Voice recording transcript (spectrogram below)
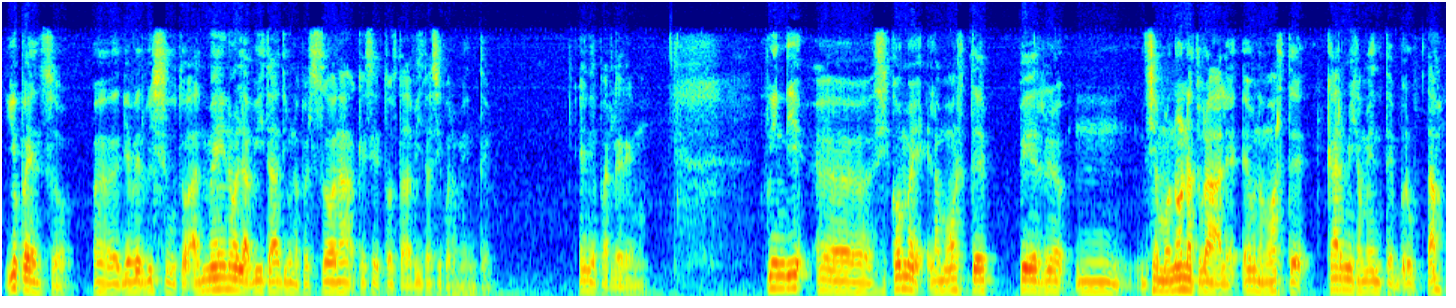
io penso eh, di aver vissuto almeno la vita di una persona che si è tolta la vita sicuramente. E ne parleremo. Quindi, eh, siccome la morte per, mm, diciamo, non naturale è una morte karmicamente brutta,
